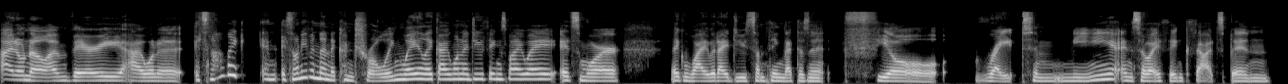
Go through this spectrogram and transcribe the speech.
I don't know. I'm very, I want to, it's not like, and it's not even in a controlling way. Like, I want to do things my way. It's more like, why would I do something that doesn't feel right to me? And so I think that's been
